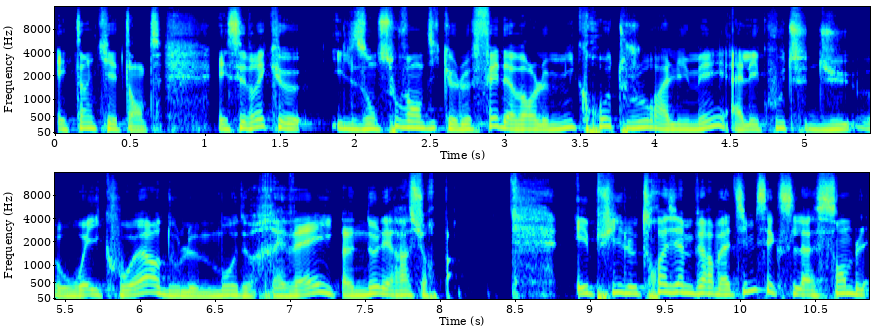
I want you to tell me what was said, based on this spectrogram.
est inquiétante. Et c'est vrai qu'ils ont souvent dit que le fait d'avoir le micro toujours allumé à l'écoute du wake word ou le mot de réveil euh, ne les rassure pas. Et puis le troisième verbatim, c'est que cela semble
